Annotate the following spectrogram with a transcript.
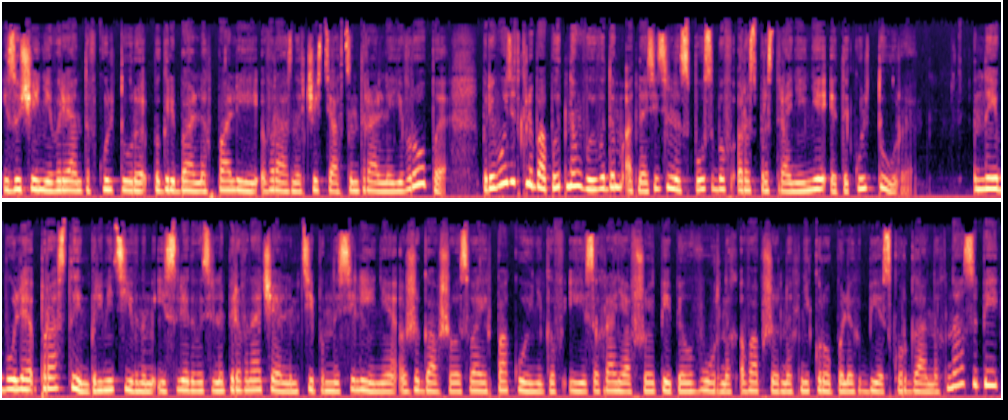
Изучение вариантов культуры погребальных полей в разных частях Центральной Европы приводит к любопытным выводам относительно способов распространения этой культуры. Наиболее простым, примитивным и, следовательно, первоначальным типом населения, сжигавшего своих покойников и сохранявшего пепел в урнах в обширных некрополях без курганных насыпей,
